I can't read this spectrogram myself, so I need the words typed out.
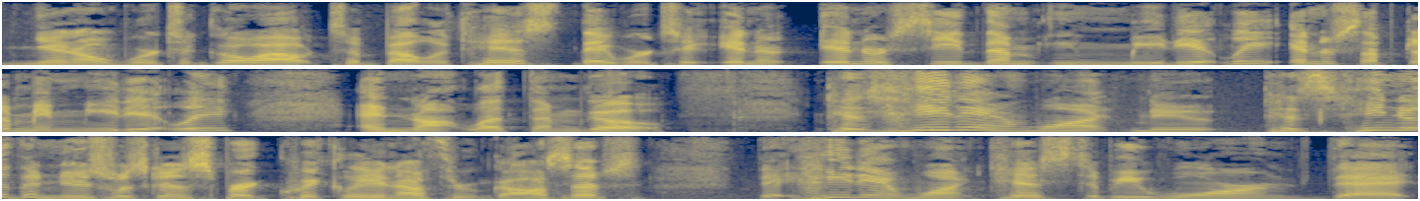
you know, were to go out to Bela Kiss, they were to inter- intercede them immediately, intercept them immediately, and not let them go. Because he didn't want new, because he knew the news was going to spread quickly enough through gossips that he didn't want Kiss to be warned that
